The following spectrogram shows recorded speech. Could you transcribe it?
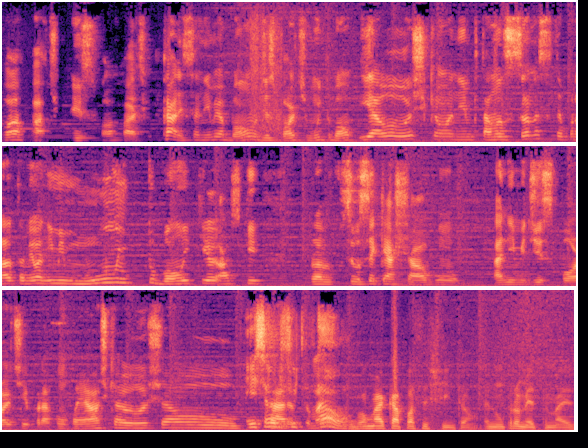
Polo aquático, isso, polo aquático. Cara, esse anime é bom, de esporte muito bom. E a Oshi, que é um anime que tá lançando essa temporada também, é um anime muito bom e que eu acho que pra, se você quer achar algum anime de esporte para acompanhar, acho que a Osha é o. Esse cara, é o futsal? Mais... Vou marcar pra assistir então. Eu não prometo, mas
